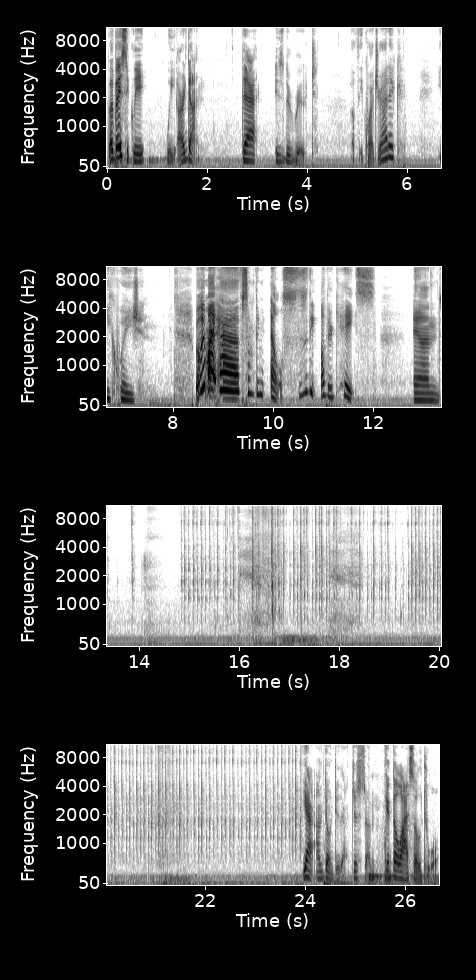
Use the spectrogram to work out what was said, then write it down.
but basically, we are done. That is the root of the quadratic equation. But we might have something else. This is the other case. And yeah, um, don't do that. Just um, get the lasso tool.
